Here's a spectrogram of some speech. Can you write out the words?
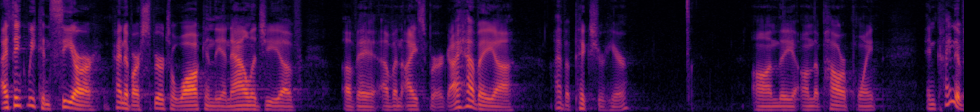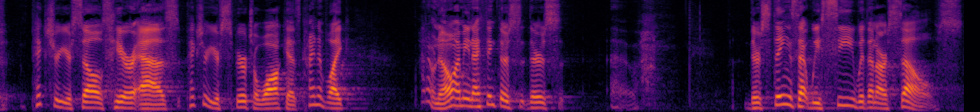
I think we can see our kind of our spiritual walk in the analogy of, of, a, of an iceberg. I have a, uh, I have a picture here on the, on the PowerPoint and kind of picture yourselves here as, picture your spiritual walk as kind of like, I don't know, I mean, I think there's, there's, there's things that we see within ourselves.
